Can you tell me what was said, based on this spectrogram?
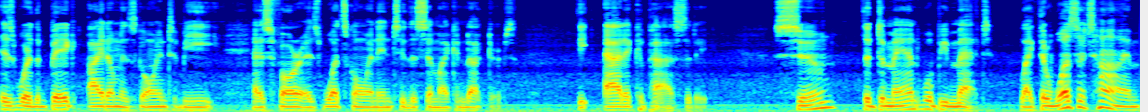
is where the big item is going to be as far as what's going into the semiconductors the added capacity. Soon, the demand will be met like there was a time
